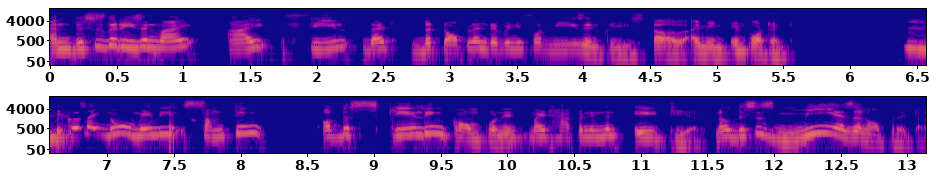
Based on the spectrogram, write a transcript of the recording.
And this is the reason why I feel that the top line revenue for me is increased. Uh, I mean, important Mm. because I know maybe something of the scaling component might happen in the eighth year. Now, this is me as an operator.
